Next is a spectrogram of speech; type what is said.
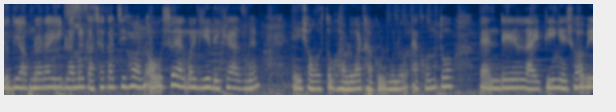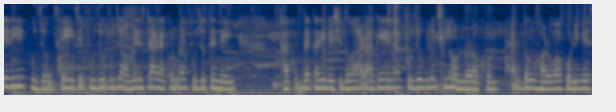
যদি আপনারা এই গ্রামের কাছাকাছি হন, অবশ্যই একবার গিয়ে দেখে আসবেন এই সমস্ত ঘরোয়া ঠাকুরগুলো। এখন তো প্যান্ডেল লাইটিং এসবেরই পুজো। সেই যে পুজো পুজো আমেজটা আর এখনকার পুজোতে নেই। ঠাকুর দেখারই বেশি ধোয়া আর এগার পুজোগুলো ছিল অন্যরকম। একদম ঘরোয়া পরিবেশ,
